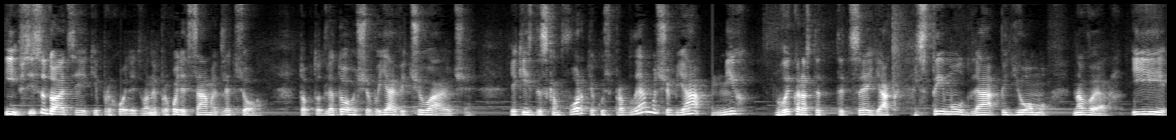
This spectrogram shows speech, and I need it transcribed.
І всі ситуації, які приходять, вони приходять саме для цього. Тобто для того, щоб я відчуваючи якийсь дискомфорт, якусь проблему, щоб я міг використати це як стимул для підйому наверх. І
